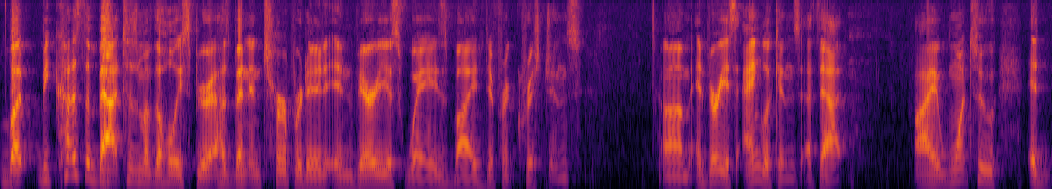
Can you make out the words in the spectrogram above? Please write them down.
But because the baptism of the Holy Spirit has been interpreted in various ways by different Christians, um, and various Anglicans at that, I want to, ad-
